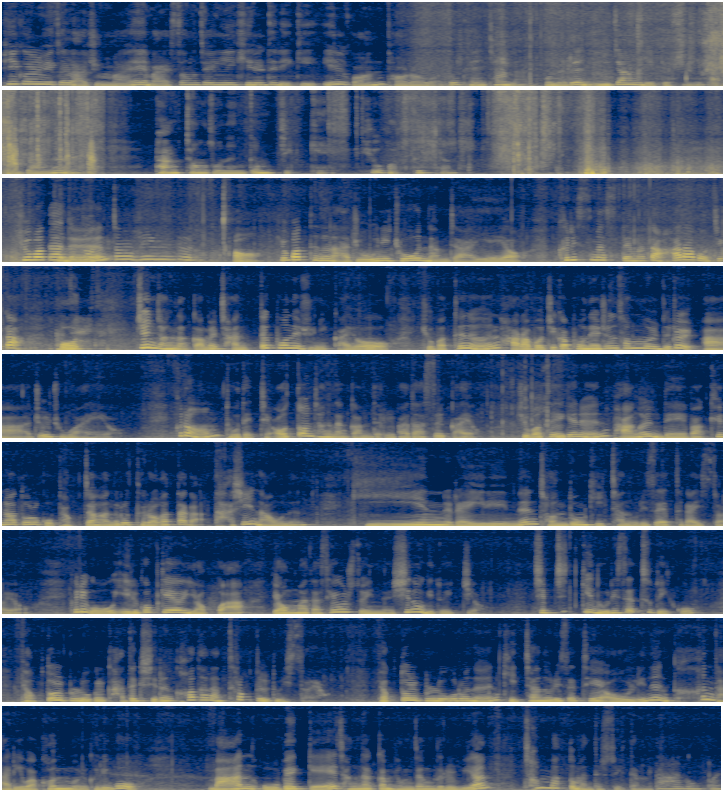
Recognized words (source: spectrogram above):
피글위글 아줌마의 말썽쟁이 길들이기 1권 더러워도 괜찮아. 오늘은 2장을 읽겠습니다. 2장은 방 청소는 끔찍해. 휴버트 편. 나도 휴버트는 방청소 힘들어. 어, 휴버트는 아주 운이 좋은 남자아이예요. 크리스마스 때마다 할아버지가 멋진 장난감을 잔뜩 보내주니까요. 휴버트는 할아버지가 보내준 선물들을 아주 좋아해요. 그럼 도대체 어떤 장난감들을 받았을까요? 휴버트에게는 방을 네 바퀴나 돌고 벽장 안으로 들어갔다가 다시 나오는 긴 레일이 있는 전동 기차놀이 세트가 있어요. 그리고 일곱 개의 역과 역마다 세울 수 있는 신호기도 있지요. 집짓기 놀이 세트도 있고 벽돌 블록을 가득 실은 커다란 트럭들도 있어요. 벽돌 블록으로는 기차 놀이 세트에 어울리는 큰 다리와 건물 그리고 만 500개의 장난감 병장들을 위한 천막도 만들 수 있답니다. 난 오빠.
